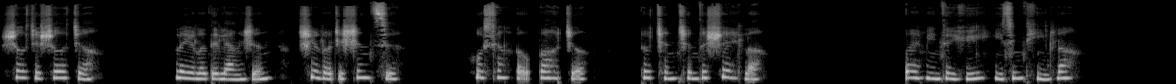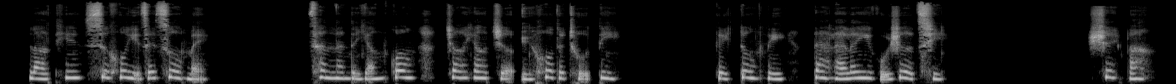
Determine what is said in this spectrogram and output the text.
说着说着。累了的两人赤裸着身子，互相搂抱着，都沉沉的睡了。外面的雨已经停了，老天似乎也在作美，灿烂的阳光照耀着雨后的土地，给洞里带来了一股热气。睡吧，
